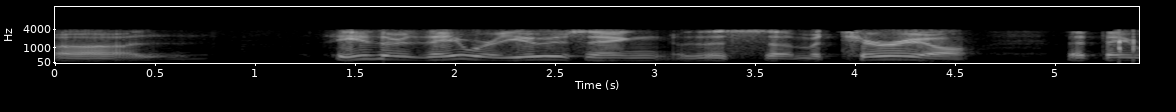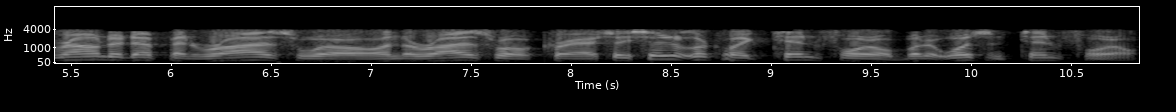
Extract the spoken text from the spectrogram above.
uh, either they were using this uh, material that they rounded up in Roswell on the Roswell crash. They said it looked like tinfoil, but it wasn't tinfoil.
